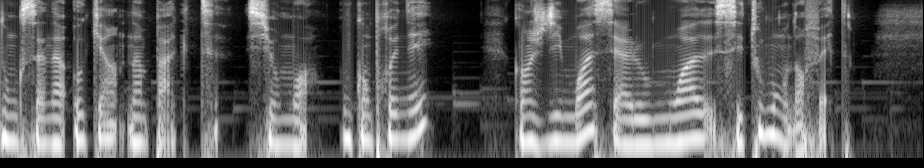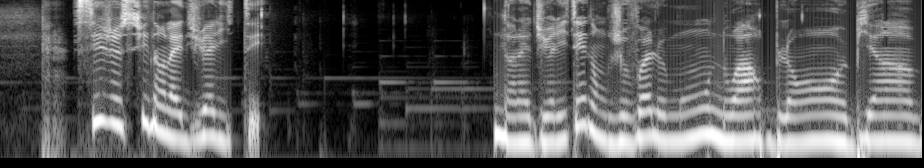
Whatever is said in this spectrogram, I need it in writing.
donc ça n'a aucun impact sur moi. Vous comprenez? Quand je dis moi, c'est moi, c'est tout le monde en fait. Si je suis dans la dualité, dans la dualité, donc je vois le monde noir, blanc, bien,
